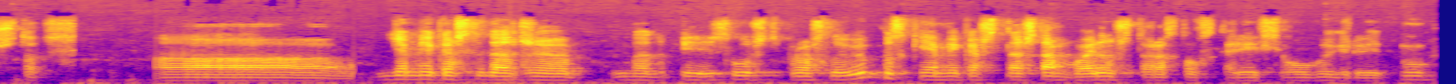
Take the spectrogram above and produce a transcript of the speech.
что а, я, мне кажется, даже надо переслушать прошлый выпуск. Я, мне кажется, даже там говорил, что Ростов, скорее всего, выиграет. Ну,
